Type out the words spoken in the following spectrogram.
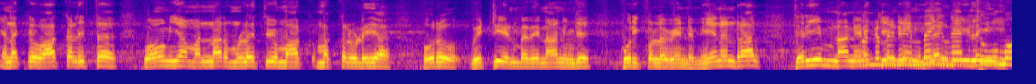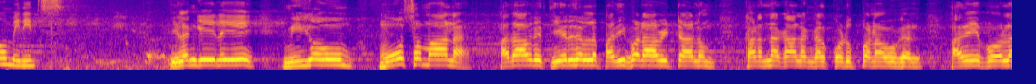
எனக்கு வாக்களித்த வவுனியா மன்னார் முல்லைத்தீவு மாக்- மக்களுடைய ஒரு வெற்றி என்பதை நான் இங்கே கூறிக்கொள்ள வேண்டும் ஏனென்றால் தெரியும் நான் நினைக்கின்றேன் இலங்கையிலேயே. இலங்கையிலேயே மிகவும் மோசமான அதாவது தேர்தலில் பதிபடாவிட்டாலும் கடந்த காலங்கள் கொடுப்பனவுகள் அதே போல்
